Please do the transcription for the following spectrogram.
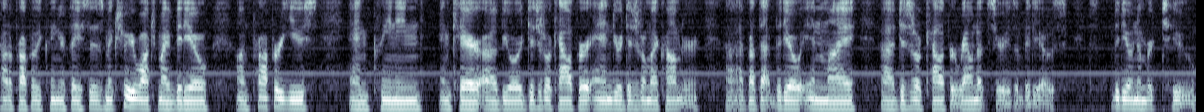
how to properly clean your faces, make sure you watch my video on proper use and cleaning and care of your digital caliper and your digital micrometer. Uh, I've got that video in my uh, digital caliper roundup series of videos. It's video number two.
